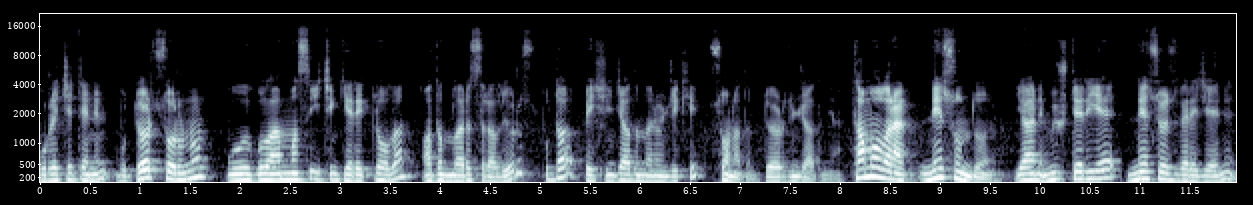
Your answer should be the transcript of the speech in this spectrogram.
Bu reçetenin bu dört sorunun uygulanması için gerekli olan adımları sıralıyoruz. Bu da beşinci adımdan önceki son adım. Dördüncü adım yani. Tam olarak ne sunduğunu yani müşteriye ne söz vereceğini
